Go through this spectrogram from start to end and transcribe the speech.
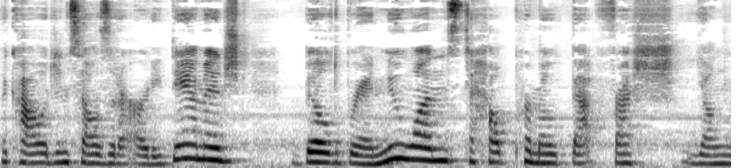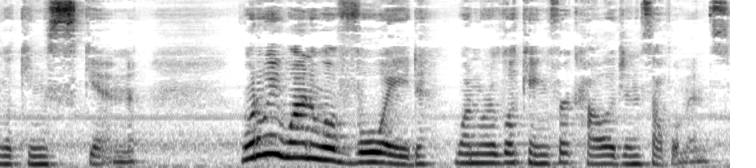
the collagen cells that are already damaged, build brand new ones to help promote that fresh, young looking skin. What do we want to avoid when we're looking for collagen supplements?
